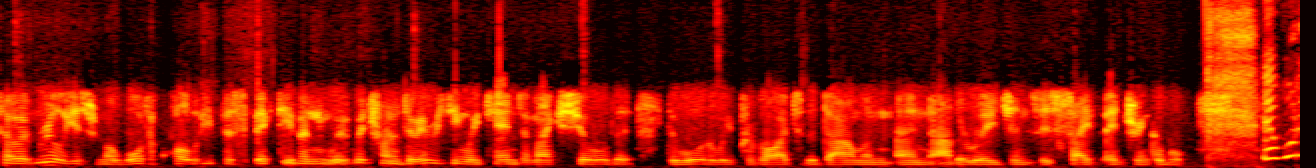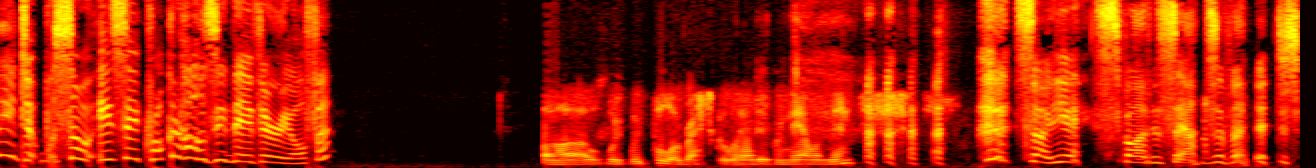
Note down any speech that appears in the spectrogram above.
so it really is from a water quality perspective, and we're, we're trying to do everything we can to make sure that the water we provide to the Darwin and other regions is safe and drinkable. Now, what do you do? So, is there crocodiles in there very often? Uh, we, we, pull a rascal out every now and then. so, yes, by the sounds of it.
